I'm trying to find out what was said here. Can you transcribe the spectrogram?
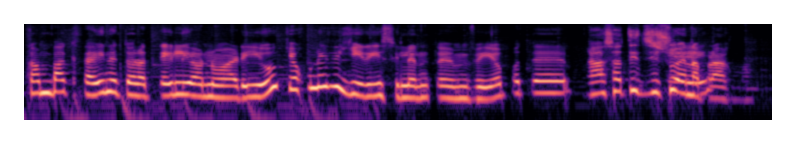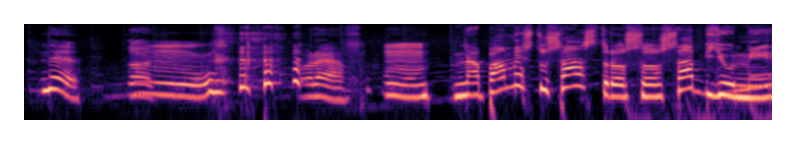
το comeback θα είναι τώρα τέλη Ιανουαρίου και έχουν ήδη γυρίσει λένε το MV, οπότε Α, σαν την Τζισού Οκ. ένα πράγμα. ναι. Εντάξει. Μμμ. Ωραία. Μμμ. να πάμε στους ASTRO, subunit,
